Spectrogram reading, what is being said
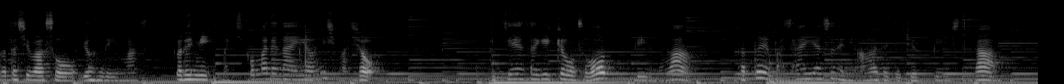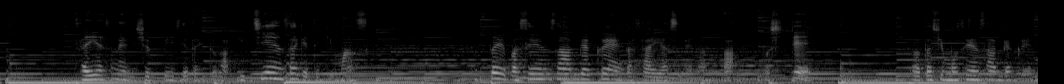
私はそう呼んでいます。これに巻き込まれないようにしましょう。1円下げ競争っていうのは例えば最安値に合わせて出品したら最安値で出品してた人が1円下げてきます。例えば1300円が最安値だったとして私も1300円で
